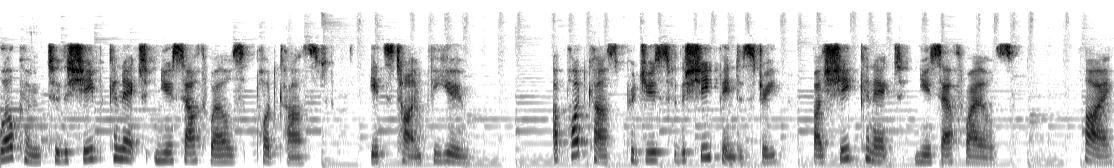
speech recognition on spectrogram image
Welcome to the Sheep Connect New South Wales podcast. It's time for you. A podcast produced for the sheep industry by Sheep Connect New South Wales. Hi,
